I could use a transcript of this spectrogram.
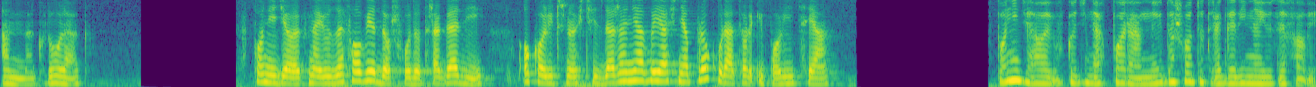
Anna Królak. W poniedziałek na Józefowie doszło do tragedii. Okoliczności zdarzenia wyjaśnia prokurator i policja. Poniedziałek w godzinach porannych doszło do tragedii na Józefowie.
